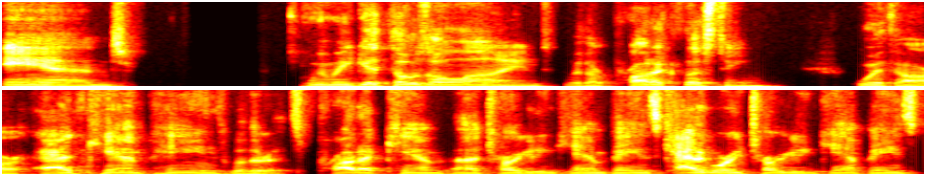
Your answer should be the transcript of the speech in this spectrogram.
And when we get those aligned with our product listing, with our ad campaigns, whether it's product cam- uh, targeting campaigns, category targeting campaigns,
